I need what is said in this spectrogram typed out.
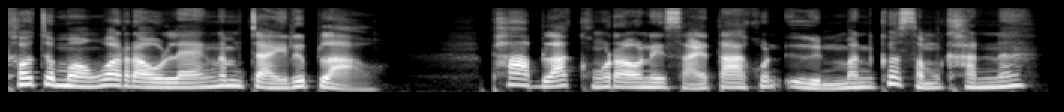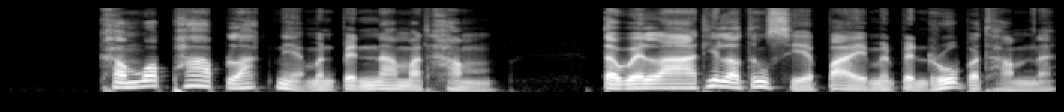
เขาจะมองว่าเราแรงน้ำใจหรือเปล่า ภาพลักษณ์ของเราในสายตาคนอื่นมันก็สำคัญนะ คำว่าภาพลักษณ์เนี่ยมันเป็นนามธรรม แต่เวลาที่เราต้องเสียไปมันเป็นรูปธรรมนะ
